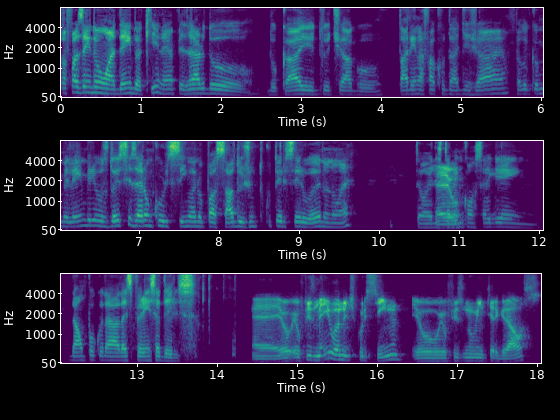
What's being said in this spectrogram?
Só fazendo um adendo aqui, né, apesar do, do Caio e do Thiago estarem na faculdade já, pelo que eu me lembro, os dois fizeram um cursinho ano passado junto com o terceiro ano, não é? Então eles é, também eu... conseguem dar um pouco da, da experiência deles. Eu, eu, fiz meio ano de cursinho, eu, eu fiz no Intergraus.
